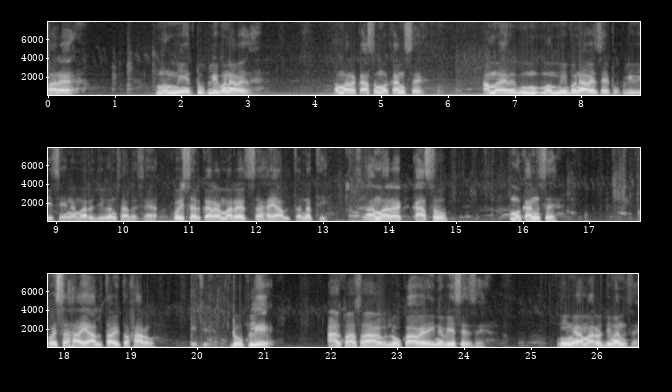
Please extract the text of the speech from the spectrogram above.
મારે મમ્મી ટુપલી બનાવે છે. અમારા કાસું મકાન છે. અમે મમ્મી બનાવે છે ટુપલી વેચીને અમારું જીવન ચાલે છે. કોઈ સરકાર અમારે સહાય આપતા નથી. અમારા કાસું મકાન છે. કોઈ સહાય આપતા હોય તો સારું. ટોપલી આસપાસ લોકો આવે એને વેચે છે. એમાં અમારું જીવન છે.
